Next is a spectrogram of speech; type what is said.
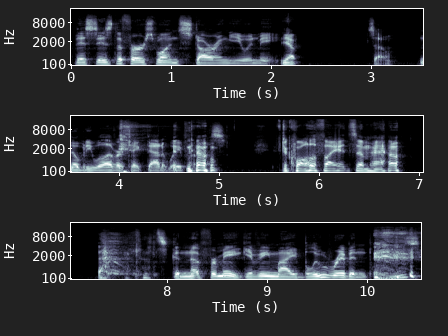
This is the first one starring you and me. Yep. So nobody will ever take that away from Nope. us. Have to qualify it somehow. That's good enough for me. Give me my blue ribbon, please.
